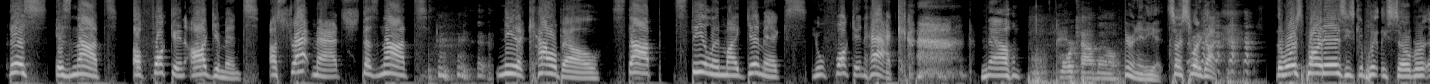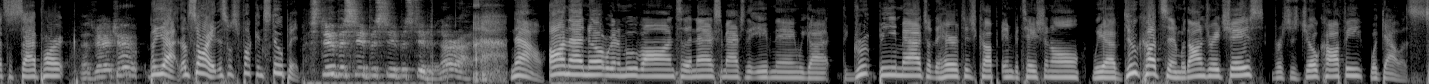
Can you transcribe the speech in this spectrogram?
This is not a fucking argument. A strap match does not need a cowbell. Stop stealing my gimmicks, you fucking hack. Now, More cowbell. you're an idiot. So I swear to God. The worst part is he's completely sober. That's the sad part. That's very true. But yeah, I'm sorry. This was fucking stupid. Stupid, stupid, stupid, stupid. All right. Now, on that note, we're going to move on to the next match of the evening. We got the Group B match of the Heritage Cup Invitational. We have Duke Hudson with Andre Chase versus Joe Coffey with Gallus.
